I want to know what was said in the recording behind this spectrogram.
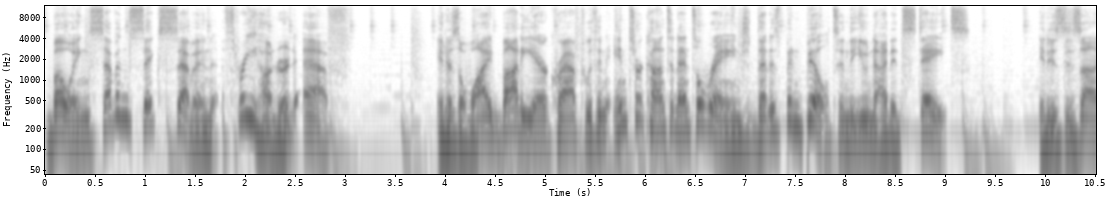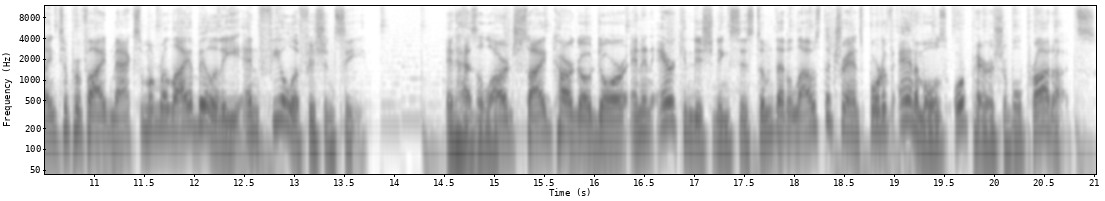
Boeing 767-300F It is a wide-body aircraft with an intercontinental range that has been built in the United States. It is designed to provide maximum reliability and fuel efficiency. It has a large side cargo door and an air conditioning system that allows the transport of animals or perishable products.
